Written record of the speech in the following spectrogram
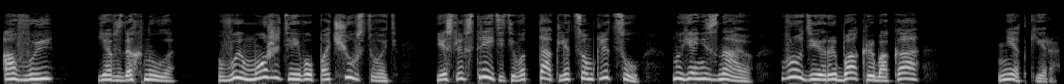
«А вы?» — я вздохнула. «Вы можете его почувствовать, если встретите вот так, лицом к лицу? Ну, я не знаю, вроде рыбак рыбака...» «Нет, Кира»,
